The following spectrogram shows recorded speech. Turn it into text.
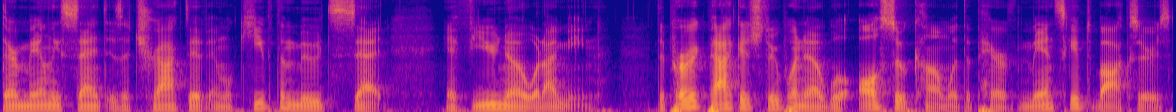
Their manly scent is attractive and will keep the mood set if you know what I mean. The Perfect Package 3.0 will also come with a pair of Manscaped boxers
